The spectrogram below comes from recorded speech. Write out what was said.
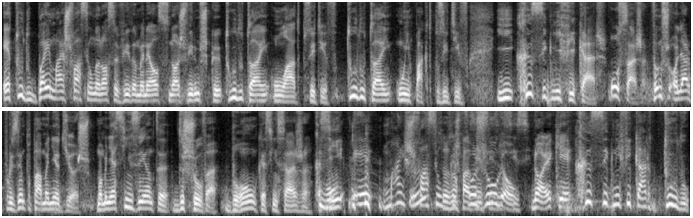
É tudo bem mais fácil na nossa vida, Manel, se nós virmos que tudo tem um lado positivo, tudo tem um impacto positivo. E ressignificar. Ou seja, vamos olhar, por exemplo, para a manhã de hoje. Uma manhã cinzenta, de chuva. Bom que assim seja. Assim é mais fácil do que as pessoas julgam. Não é? Que é ressignificar tudo.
